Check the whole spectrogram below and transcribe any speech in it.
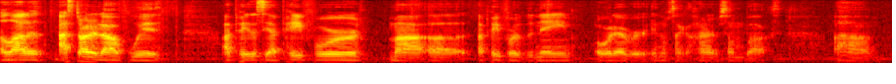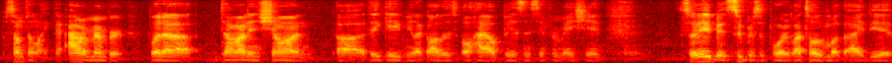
a lot of I started off with, I paid. Let's say I paid for my, uh, I paid for the name or whatever, and it was like a hundred some bucks, um, something like that. I remember, but uh, Don and Sean, uh, they gave me like all this Ohio business information. So they've been super supportive. I told them about the idea.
